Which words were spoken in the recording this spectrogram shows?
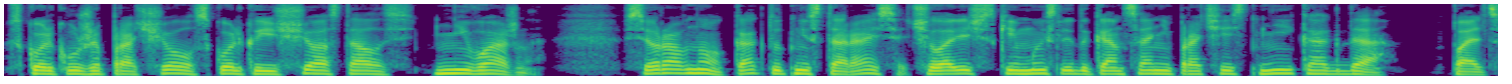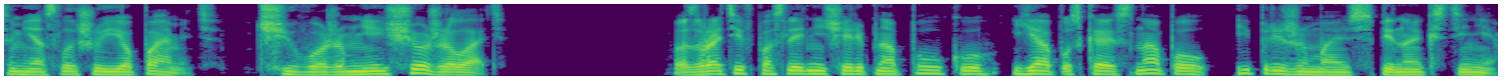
Сколько уже прочел, сколько еще осталось, неважно. Все равно, как тут ни старайся, человеческие мысли до конца не прочесть никогда. Пальцами я слышу ее память. Чего же мне еще желать? Возвратив последний череп на полку, я опускаюсь на пол и прижимаюсь спиной к стене.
